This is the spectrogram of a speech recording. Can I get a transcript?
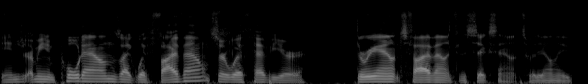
injure. I mean, pull downs like with five ounce or with heavier. three ounce, five ounce, and six ounce were the only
